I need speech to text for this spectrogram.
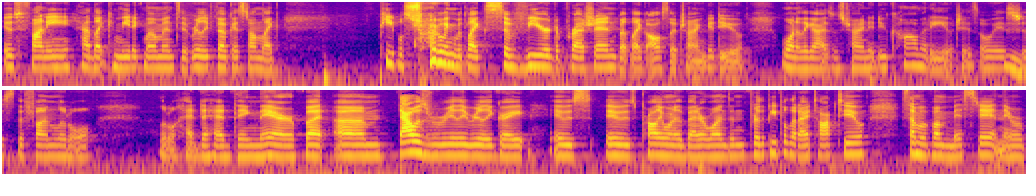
it was funny, had like comedic moments. It really focused on like people struggling with like severe depression, but like also trying to do. One of the guys was trying to do comedy, which is always just the fun little little head to head thing there. But um, that was really really great. It was it was probably one of the better ones. And for the people that I talked to, some of them missed it and they were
